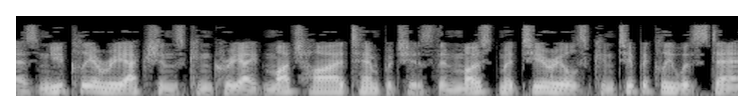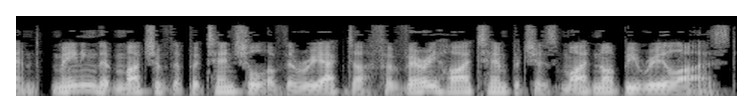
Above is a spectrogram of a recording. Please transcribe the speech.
as nuclear reactions can create much higher temperatures than most materials can typically withstand, meaning that much of the potential of the reactor for very high temperatures might not be realized.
